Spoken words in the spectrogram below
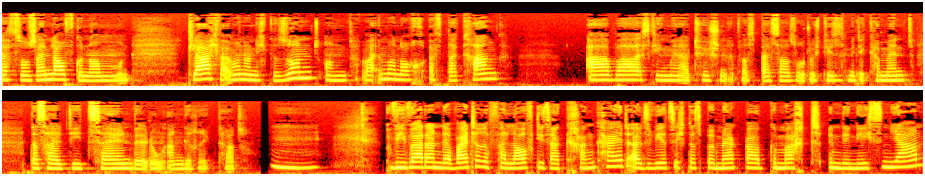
das so seinen Lauf genommen. Und klar, ich war immer noch nicht gesund und war immer noch öfter krank. Aber es ging mir natürlich schon etwas besser, so durch dieses Medikament, das halt die Zellenbildung angeregt hat. Mhm. Wie war dann der weitere Verlauf dieser Krankheit? Also wie hat sich das bemerkbar gemacht in den nächsten Jahren?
